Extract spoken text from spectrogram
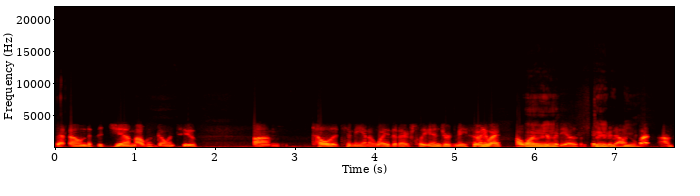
that owned the gym I was going to um, told it to me in a way that actually injured me. So anyway, I watched your yeah. videos and figured Standard it out. deal. But um,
